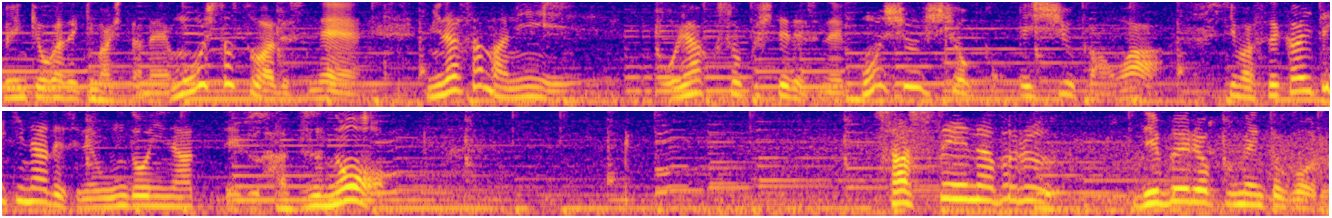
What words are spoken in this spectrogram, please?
勉強ができましたね。もう一つはですね皆様にお約束してですね今週1週間は今世界的なですね運動になっているはずのSustainable Development Goal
